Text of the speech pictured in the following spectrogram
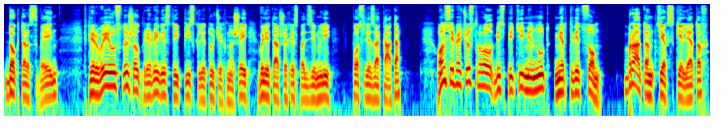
Доктор Свейн впервые услышал прерывистый писк летучих мышей, вылетавших из-под земли после заката. Он себя чувствовал без пяти минут мертвецом, братом тех скелетов.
